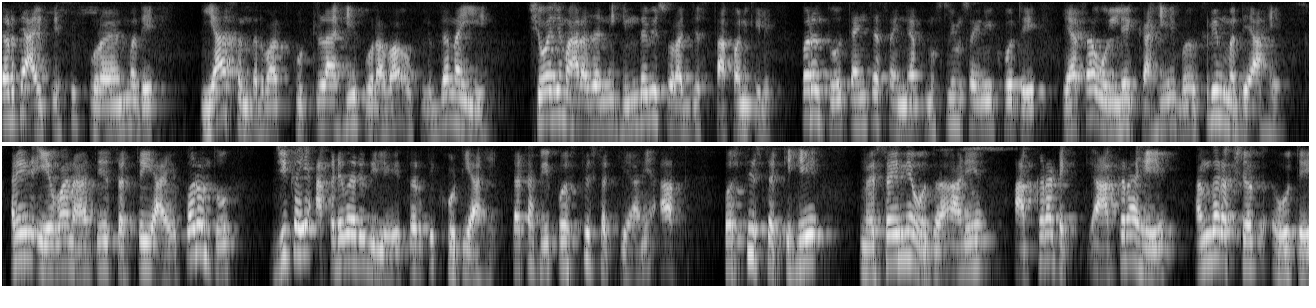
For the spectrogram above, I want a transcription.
तर त्या ऐतिहासिक पुराव्यांमध्ये या संदर्भात कुठलाही पुरावा उपलब्ध नाही आहे शिवाजी महाराजांनी हिंदवी स्वराज्य स्थापन केले. परंतु त्यांच्या सैन्यात मुस्लिम सैनिक होते याचा उल्लेख काही बकरीमध्ये आहे. आणि एव्हाना ते सत्यही आहे परंतु जी काही आकडेवारी दिली तर ती खोटी आहे. तथापि पस्तीस टक्के आणि आक पस्तीस टक्के हे सैन्य होतं आणि अकरा टक्के अकरा हे अंगरक्षक होते.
